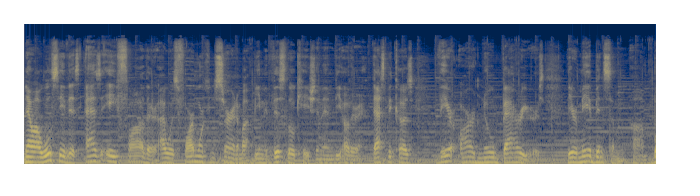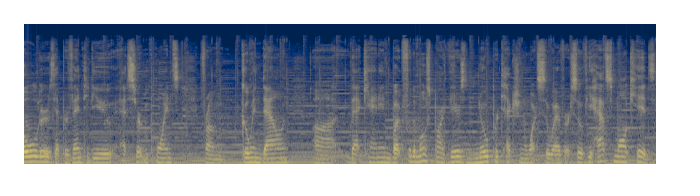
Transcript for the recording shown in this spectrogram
Now, I will say this as a father, I was far more concerned about being at this location than the other. That's because there are no barriers. There may have been some um, boulders that prevented you at certain points from going down uh, that canyon, but for the most part, there's no protection whatsoever. So if you have small kids,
